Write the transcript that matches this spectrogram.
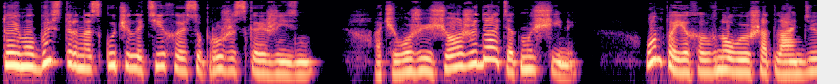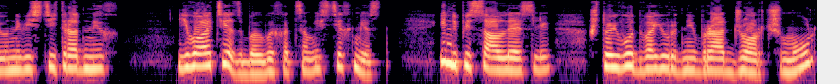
то ему быстро наскучила тихая супружеская жизнь. А чего же еще ожидать от мужчины? Он поехал в Новую Шотландию навестить родных. Его отец был выходцем из тех мест и написал Лесли, что его двоюродный брат Джордж Мур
